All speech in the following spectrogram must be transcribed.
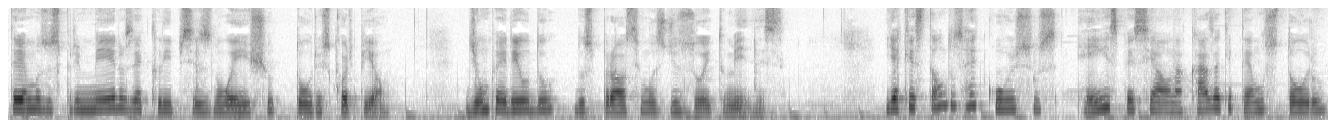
teremos os primeiros eclipses no eixo Touro-Escorpião, de um período dos próximos 18 meses. E a questão dos recursos, em especial na casa que temos Touro,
